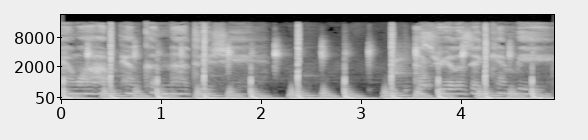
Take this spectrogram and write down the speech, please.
영화 한 편 끝나듯이. As real as it can be.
